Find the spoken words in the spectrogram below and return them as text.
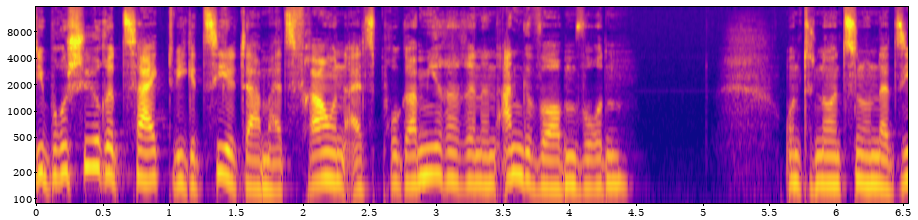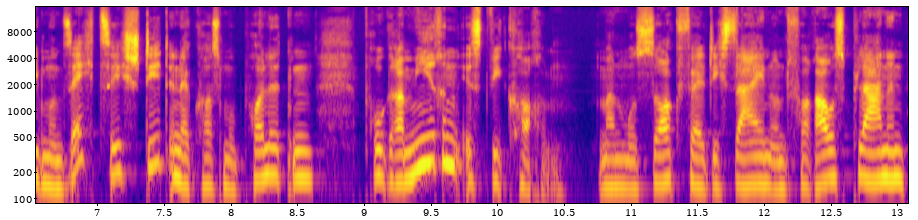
Die Broschüre zeigt, wie gezielt damals Frauen als Programmiererinnen angeworben wurden. Und 1967 steht in der Cosmopolitan, Programmieren ist wie Kochen. Man muss sorgfältig sein und vorausplanen,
